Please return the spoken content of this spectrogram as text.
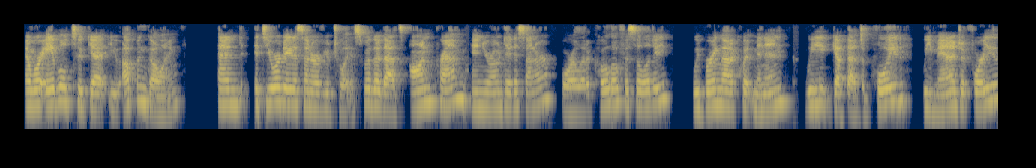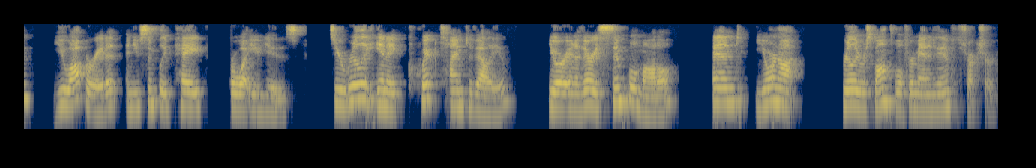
And we're able to get you up and going and it's your data center of your choice, whether that's on-prem in your own data center or at a colo facility. We bring that equipment in, we get that deployed, we manage it for you, you operate it, and you simply pay for what you use. So you're really in a quick time to value, you're in a very simple model, and you're not really responsible for managing infrastructure.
